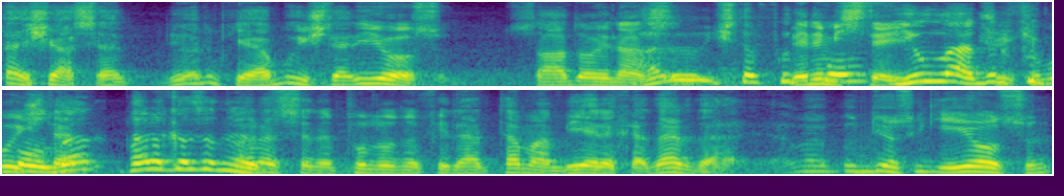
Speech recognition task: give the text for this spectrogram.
ben şahsen diyorum ki ya bu işler iyi olsun. Sahada oynansın. Abi işte futbol Benim isteğim. yıllardır Çünkü bu futboldan işler para kazanıyoruz. Parasını, pulunu filan tamam bir yere kadar da ama bu diyorsun ki iyi olsun.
